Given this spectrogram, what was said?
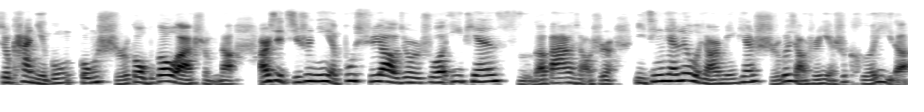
就看你工工时够不够啊什么的。而且其实你也不需要就是说一天死的八个小时，你今天六个小时，明天十个小时也是可以的。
